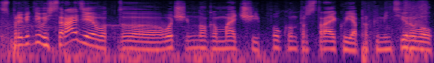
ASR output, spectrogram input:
справедливости ради, вот э, очень много матчей по Counter-Strike я прокомментировал.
